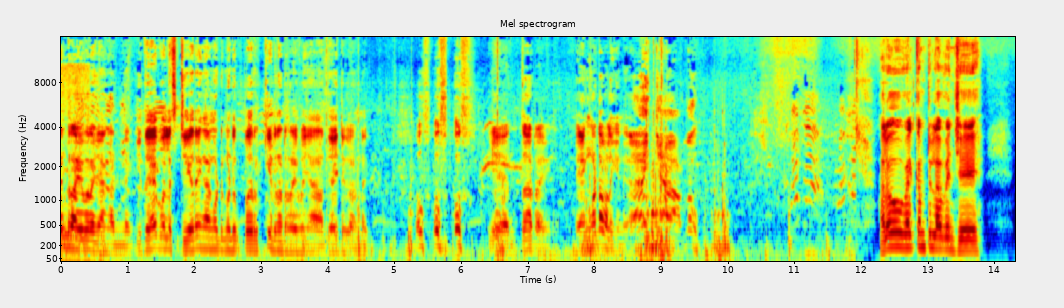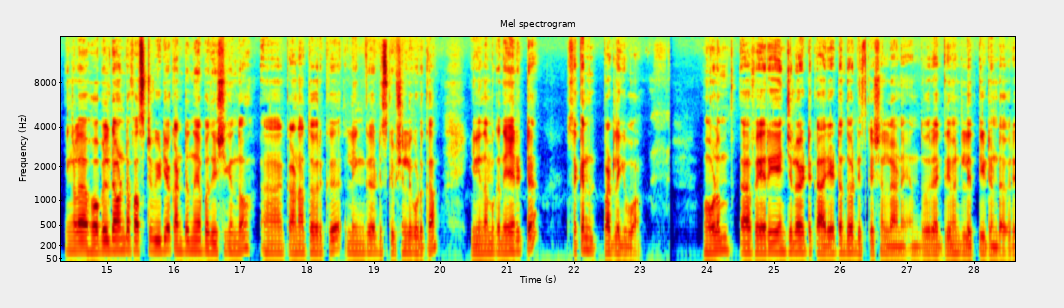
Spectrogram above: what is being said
കിടിലൻ ഡ്രൈവറെ ഞാൻ കണ്ടു. ഇതേപോലെ സ്റ്റിയറിംഗ് അങ്ങോട്ടും ഇങ്ങോട്ടും പെറുക്കിയിടുന്ന ഡ്രൈവർ ഞാൻ ആദ്യമായിട്ട് കണ്ടു. ഉഫ് ഉഫ് ഉഫ്. എന്താ ഡ്രൈവിങ് എങ്ങോട്ടാ വളക്കുന്നത് hello welcome to Love N J നിങ്ങൾ ഹോബിൽ ഡൗണിന്റെ ഫസ്റ്റ് വീഡിയോ കണ്ടെന്ന് ഞാൻ പ്രതീക്ഷിക്കുന്നു. കാണാത്തവർക്ക് ലിങ്ക് ഡിസ്ക്രിപ്ഷനിൽ കൊടുക്കാം. ഇനി നമുക്ക് നേരിട്ട് സെക്കൻഡ് പാർട്ടിലേക്ക് പോവാം. മോളും ഫെയറി ഏഞ്ചലുമായിട്ട് കാര്യമായിട്ട് എന്തോ ഡിസ്കഷനിലാണ് എന്തോ ഒരു അഗ്രിമെന്റിൽ എത്തിയിട്ടുണ്ട് അവർ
